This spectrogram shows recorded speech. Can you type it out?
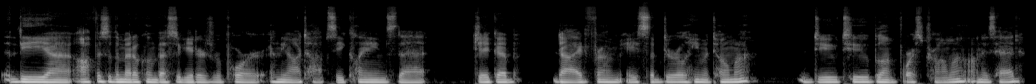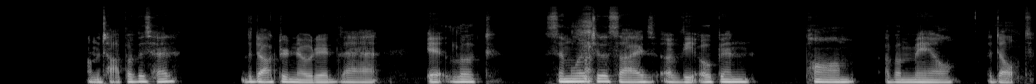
the uh, Office of the Medical Investigators report and the autopsy claims that Jacob died from a subdural hematoma due to blunt force trauma on his head, on the top of his head. The doctor noted that it looked similar to the size of the open palm of a male adult.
